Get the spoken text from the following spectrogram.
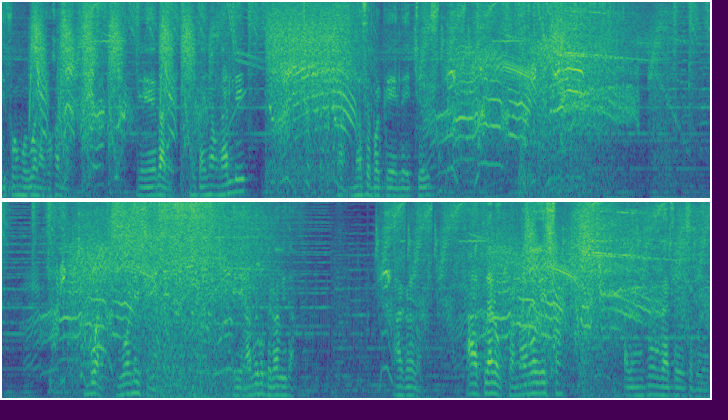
y fue muy buena cogerlo. Eh, vale, un cañón garlic. No, no sé por qué le he hecho eso. Bueno, buenísimo. Eh, ha recuperado vida. Ah, claro. Ah, claro, cuando hago eso. Vale, no tengo que hacer ese poder.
